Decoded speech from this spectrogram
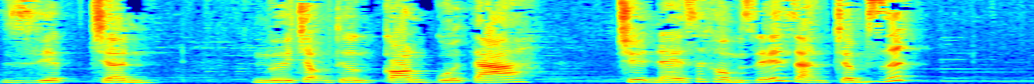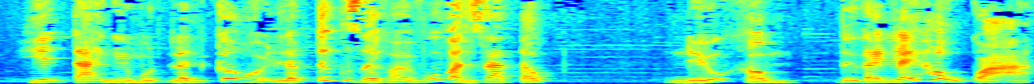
Diệp Trần, Người trọng thương con của ta, Chuyện này sẽ không dễ dàng chấm dứt. Hiện tại người một lần cơ hội lập tức rời khỏi Vũ Văn gia tộc. Nếu không, tự gánh lấy hậu quả.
